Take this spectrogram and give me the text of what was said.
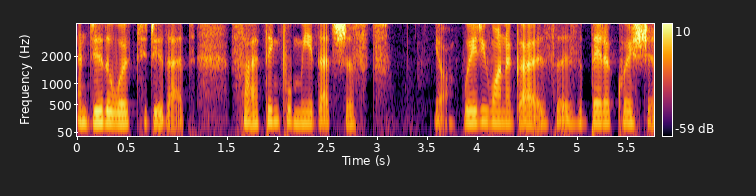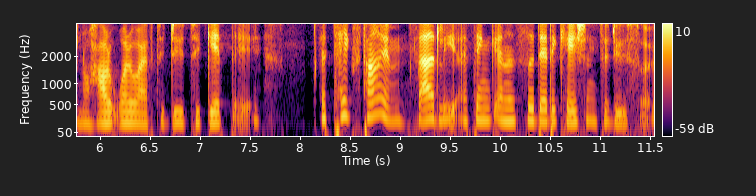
and do the work to do that. So I think for me, that's just, yeah, where do you want to go is the, is the better question or how, what do I have to do to get there? It takes time, sadly, I think, and it's the dedication to do so.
